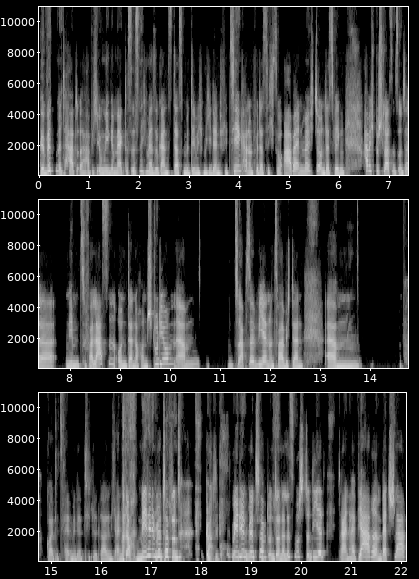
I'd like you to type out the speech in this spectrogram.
gewidmet hat, habe ich irgendwie gemerkt, das ist nicht mehr so ganz das, mit dem ich mich identifizieren kann und für das ich so arbeiten möchte. Und deswegen habe ich beschlossen, das Unternehmen zu verlassen und dann noch ein Studium ähm, zu absolvieren. Und zwar habe ich dann ähm, Gott, jetzt fällt mir der Titel gerade nicht ein. Doch, Medienwirtschaft und Gott, Medienwirtschaft und Journalismus studiert, dreieinhalb Jahre im Bachelor.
